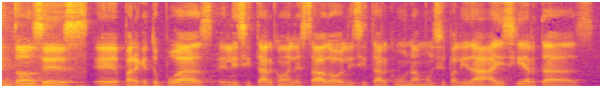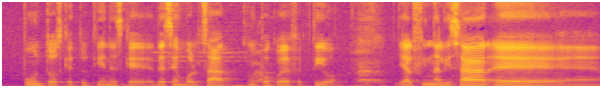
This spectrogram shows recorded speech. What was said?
Entonces, eh, para que tú puedas licitar con el Estado o licitar con una municipalidad, hay ciertos puntos que tú tienes que desembolsar un poco de efectivo. Claro. Y al finalizar eh,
